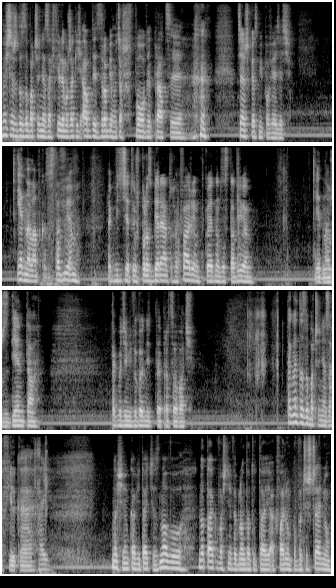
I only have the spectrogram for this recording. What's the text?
myślę, że do zobaczenia za chwilę. Może jakiś update zrobię, chociaż w połowie pracy. Ciężko jest mi powiedzieć. Jedna lampka zostawiłem. Jak widzicie, tu już porozbierałem trochę akwarium, tylko jedną zostawiłem. Jedna już zdjęta. Tak będzie mi wygodniej tutaj pracować. Tak więc do zobaczenia za chwilkę. Hej. No siemka, witajcie znowu. No tak właśnie wygląda tutaj akwarium po wyczyszczeniu.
